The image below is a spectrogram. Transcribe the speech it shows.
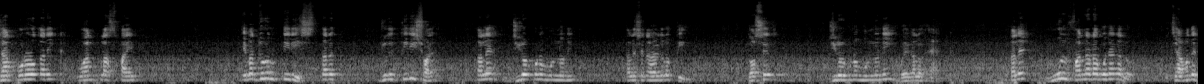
যার পনেরো তারিখ ওয়ান প্লাস ফাইভ এবার ধরুন তিরিশ, তাহলে যদি তিরিশ হয়, তাহলে জিরোর কোনো মূল্য নেই। তাহলে সেটা হয়ে গেল তিন। দশের জিরোর কোনো মূল্য নেই, হয়ে গেল এক। তাহলে মূল ফান্ডাটা বোঝা গেল যে আমাদের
